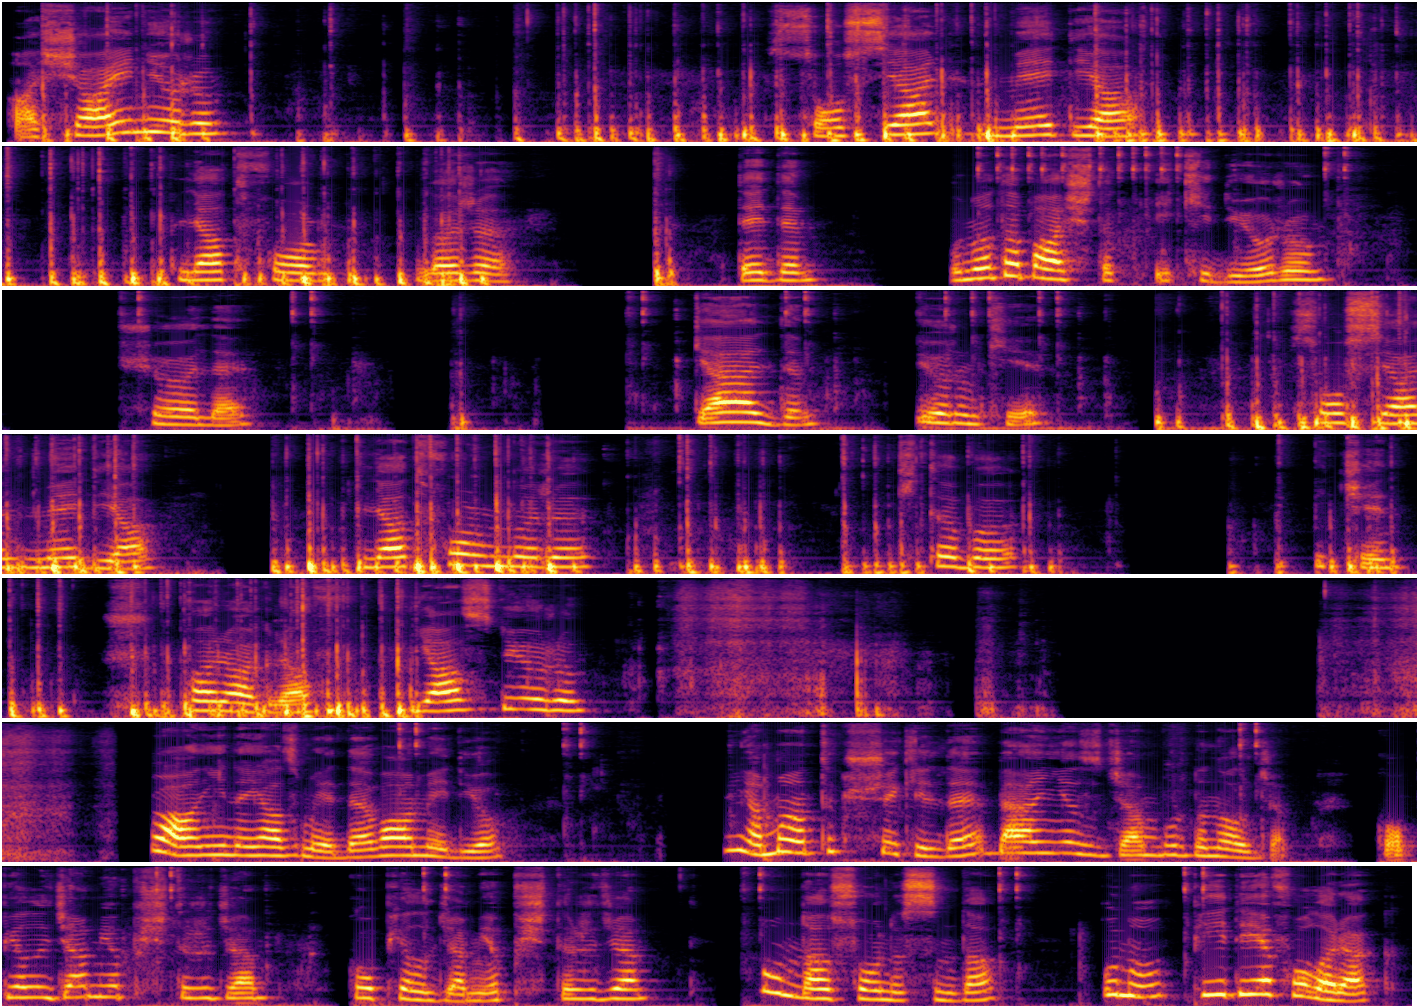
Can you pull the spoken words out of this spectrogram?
aşağı iniyorum. Sosyal medya platformları dedim. Buna da başlık 2 diyorum. Şöyle geldim. Diyorum ki sosyal medya platformları kitabı için paragraf yaz diyorum. Şu an yine yazmaya devam ediyor. Ya mantık şu şekilde. Ben yazacağım, buradan alacağım. Kopyalayacağım, yapıştıracağım. Kopyalayacağım, yapıştıracağım. Ondan sonrasında bunu PDF olarak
